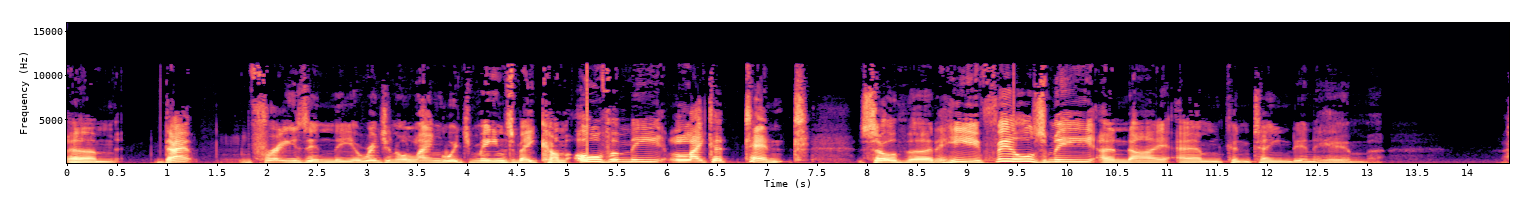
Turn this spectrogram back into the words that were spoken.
um, that phrase in the original language means may come over me like a tent, so that he fills me and I am contained in him.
